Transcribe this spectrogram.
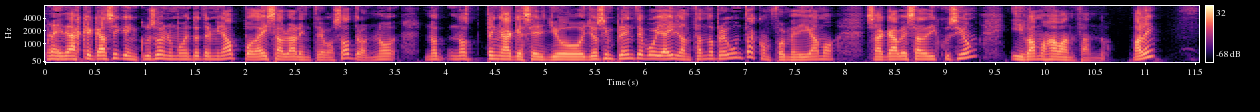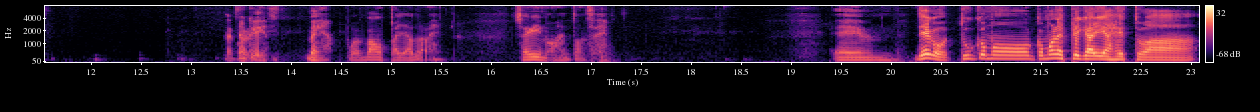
la idea es que casi que incluso en un momento determinado podáis hablar entre vosotros. No, no, no, tenga que ser yo. Yo simplemente voy a ir lanzando preguntas conforme, digamos, se acabe esa discusión y vamos avanzando. ¿Vale? Ok. Venga, pues vamos para allá otra vez. Seguimos entonces. Eh, Diego, ¿tú cómo, cómo, le explicarías esto a,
